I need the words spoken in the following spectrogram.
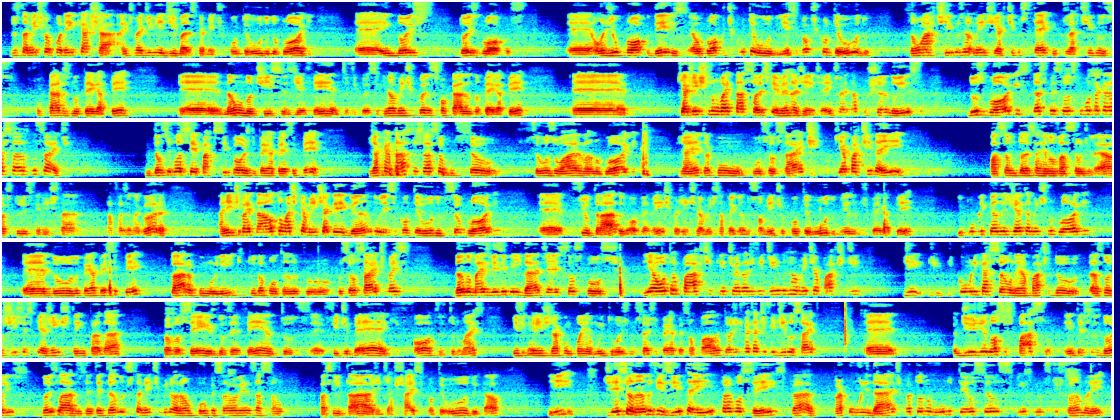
justamente para poder encaixar. A gente vai dividir basicamente o conteúdo do blog é, em dois, dois blocos. É, onde o bloco deles é o bloco de conteúdo. E esse bloco de conteúdo são artigos realmente, artigos técnicos, artigos focados no PHP, é, não notícias de eventos e coisas assim, realmente coisas focadas no PHP, é, que a gente não vai estar tá só escrevendo a gente, a gente vai estar tá puxando isso dos blogs das pessoas que vão estar tá cadastradas no site. Então, se você participa hoje do PHPSP, já cadastra já seu, seu, seu usuário lá no blog, já entra com, com o seu site, que a partir daí passando toda essa renovação de layout, tudo isso que a gente está tá fazendo agora, a gente vai estar tá automaticamente agregando esse conteúdo do seu blog, é, filtrado, obviamente, para a gente realmente estar tá pegando somente o conteúdo mesmo de PHP e publicando ele diretamente no blog é, do, do PHPSP, claro, com o link, tudo apontando para o seu site, mas dando mais visibilidade a esses seus posts. E a outra parte que a gente vai estar tá dividindo realmente é a parte de de, de, de comunicação, né? A parte do, das notícias que a gente tem para dar para vocês, dos eventos, é, feedback, fotos e tudo mais. Isso que a gente já acompanha muito hoje no site do PHP São Paulo. Então a gente vai estar dividindo o site, é, dividindo o nosso espaço entre esses dois, dois lados, né? tentando justamente melhorar um pouco essa organização, facilitar a gente achar esse conteúdo e tal e direcionando visita aí para vocês, para a comunidade, para todo mundo ter os seus 15 minutos de fama aí,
